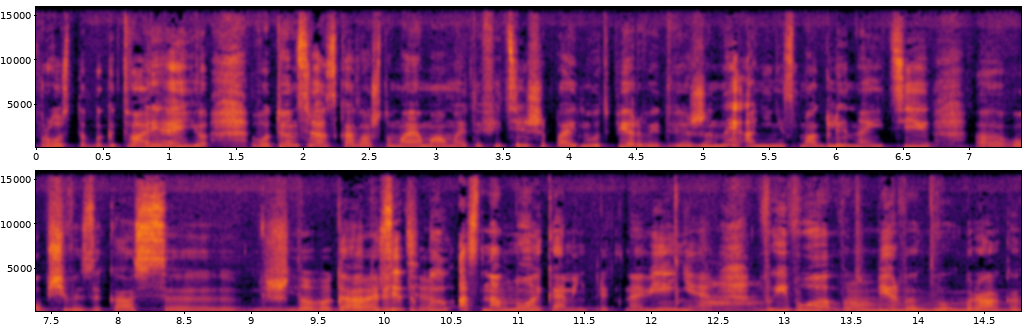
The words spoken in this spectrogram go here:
просто боготворя ее. Вот, и он сразу сказал, что моя мама это фетиш, и поэтому вот первые две жены, они не смогли найти э, общего языка с... э, Что вы да, То есть говорите? это был основной камень преткновения в его вот в первых двух браках.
